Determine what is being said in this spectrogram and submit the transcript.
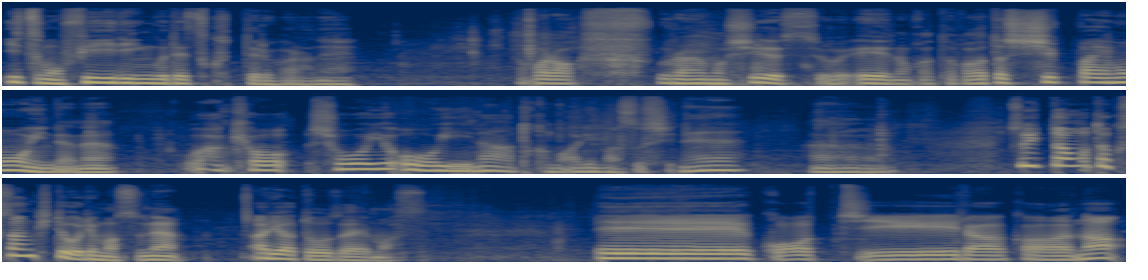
いつもフィーリングで作ってるからね。だから羨ましいですよ A の方が。私失敗も多いんでね。うわ今日醤油多いなとかもありますしね。うん。ツイッターもたくさん来ておりますね。ありがとうございます。えー、こちらかな。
